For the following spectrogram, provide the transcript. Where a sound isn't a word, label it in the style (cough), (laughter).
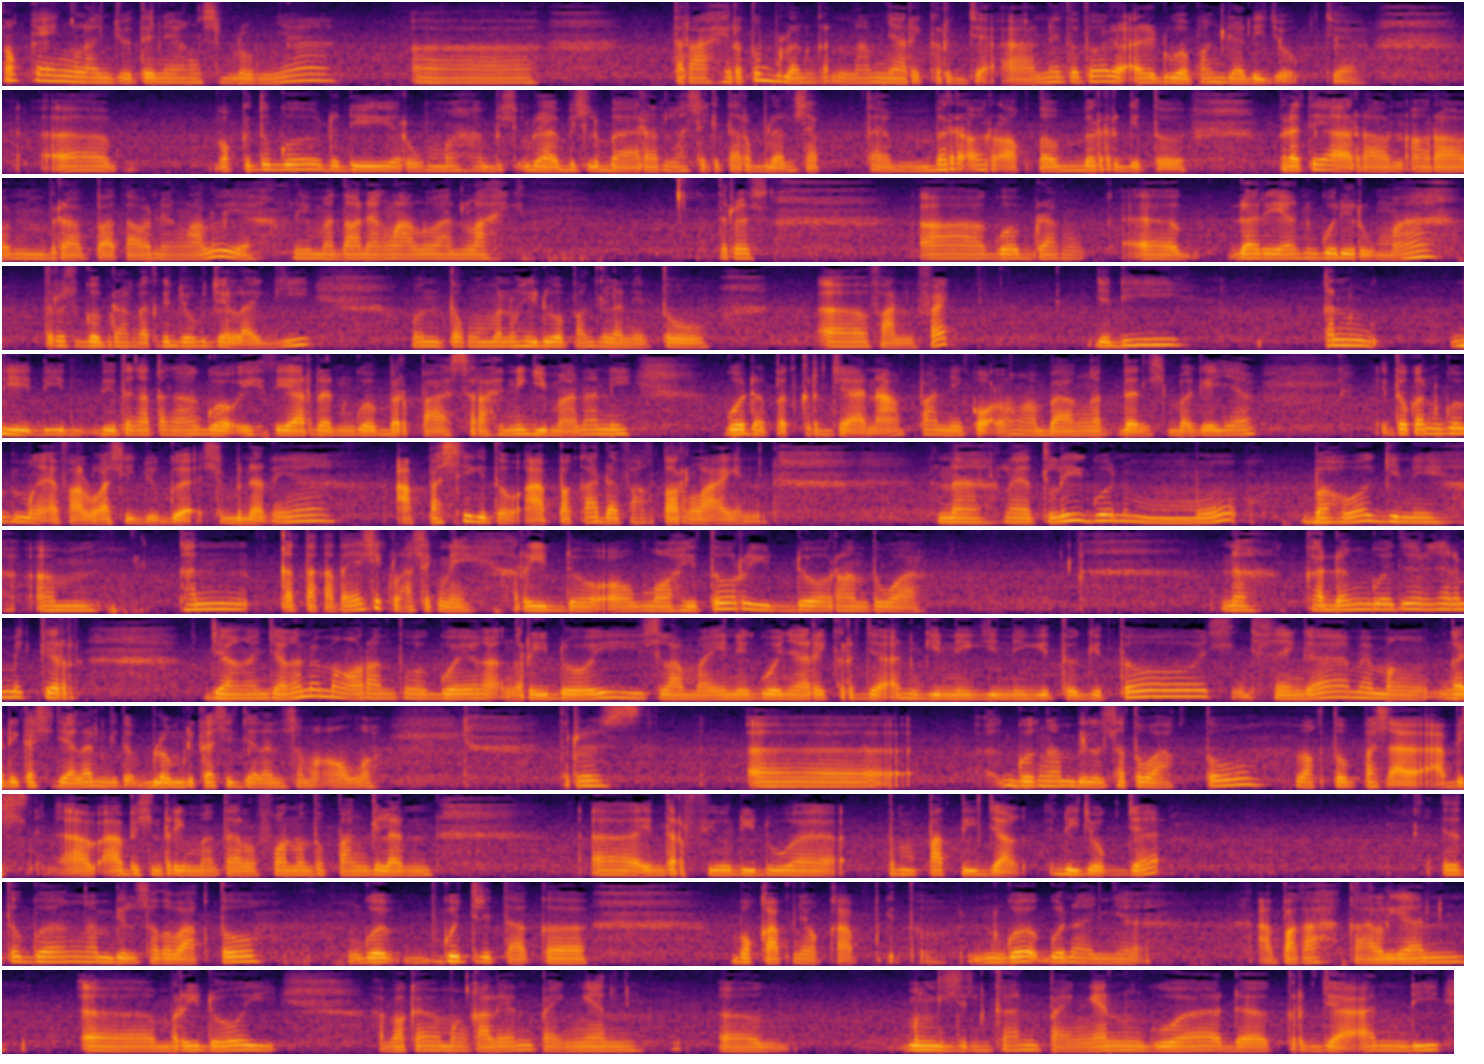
Oke, ngelanjutin yang sebelumnya uh, terakhir tuh bulan ke-6 nyari kerjaan itu tuh ada, ada dua panggilan di Jogja. Uh, waktu itu gue udah di rumah habis udah habis lebaran lah sekitar bulan September or Oktober gitu. Berarti around around berapa tahun yang lalu ya? lima tahun yang laluan lah. Gitu. Terus uh, gue uh, dari yang gue di rumah, terus gue berangkat ke Jogja lagi untuk memenuhi dua panggilan itu. Uh, fun fact, jadi kan di di di tengah-tengah gue ikhtiar dan gue berpasrah ini gimana nih? Gue dapat kerjaan apa nih? Kok lama banget? Dan sebagainya. Itu kan gue mengevaluasi juga sebenarnya apa sih gitu? Apakah ada faktor lain? Nah lately gue nemu bahwa gini um, kan kata-katanya sih klasik nih ridho Allah itu ridho orang tua. Nah kadang gue tuh mikir jangan-jangan memang orang tua gue yang nggak ngeridoi selama ini gue nyari kerjaan gini gini gitu gitu sehingga memang nggak dikasih jalan gitu belum dikasih jalan sama Allah. Terus uh, gue ngambil satu waktu waktu pas abis abis nerima telepon untuk panggilan uh, interview di dua tempat di di Jogja. Itu tuh gue ngambil satu waktu gue gue cerita ke bokap nyokap gitu. Gue gue nanya apakah kalian uh, meridoi. Apakah memang kalian pengen uh, mengizinkan pengen gue ada kerjaan di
